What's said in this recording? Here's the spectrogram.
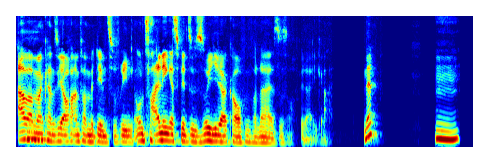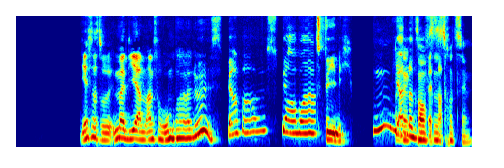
Aber man kann sich auch einfach mit dem zufrieden. Und vor allen Dingen, es wird sowieso jeder kaufen, von daher ist es auch wieder egal. Ne? Mhm. Jetzt ist so immer die am Anfang rumheulen, ist mir aber, ist mir aber zu wenig. Hm, die Und dann anderen kaufst du es trotzdem.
